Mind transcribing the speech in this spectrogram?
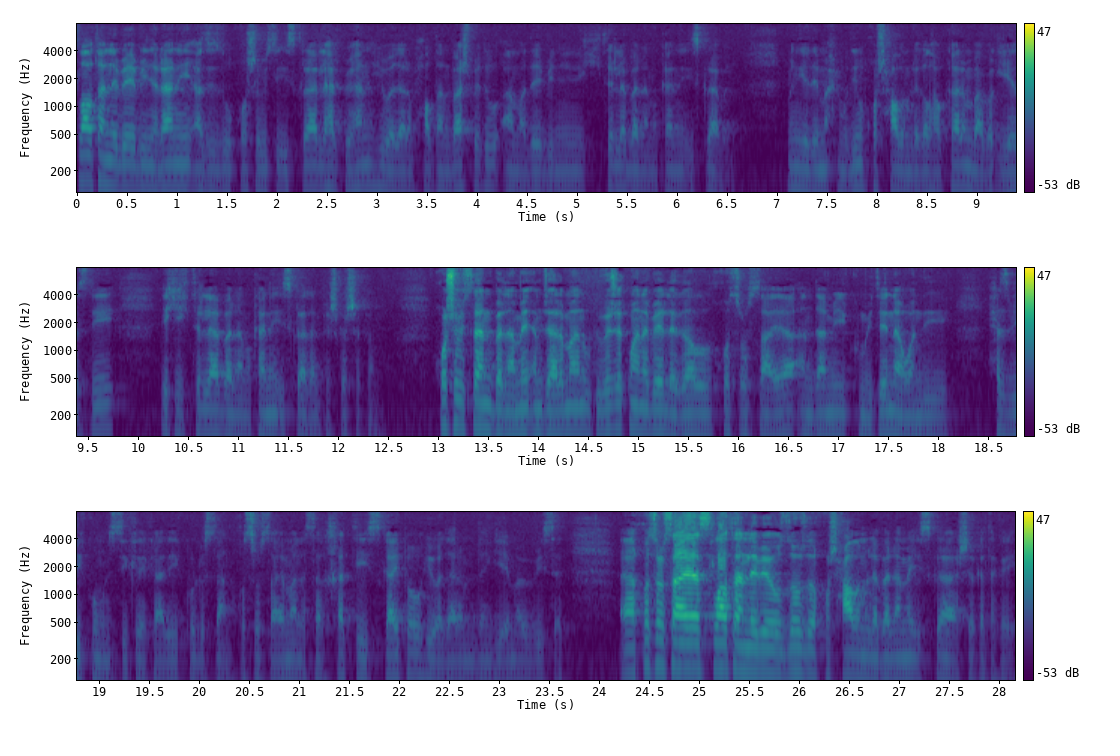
سلااوان لەبێ بینەرانی ئازیز و خۆشەویستی ئیسکرا لە هەرکوێ هەن هیوادارم حڵدان باش بێت و ئامادەی بینینێکی تر لە بەرنمەکانی ئیسکرابن من یدەی مححمودیم خۆشحاڵم لەگەڵ هاوکارم بابک هێزدی یەکیتر لە بەنامەکانی ئیسکراتان پێشکەشەکەم خۆشەویستان بەنامەی ئەم جارەمان و توێژێکمانە بێ لەگەڵ خسرۆسایە ئەندامی کمیتێ ناوەندی حزبی کۆمونیستی کرێکاری کوردستان خسرۆسایەمان لەسەر خەتی سکایپە و هیوادارم دەنگی ئێمە ببیست خسرۆسایە سلااوان لەبێ و زۆر زۆر خوشحاڵم لە بەنامە ئیسکا شرکەتەکەی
